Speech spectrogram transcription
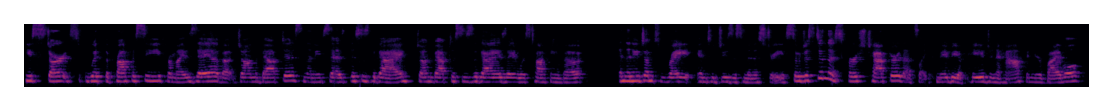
He starts with the prophecy from Isaiah about John the Baptist, and then he says, This is the guy. John the Baptist is the guy Isaiah was talking about. And then he jumps right into Jesus' ministry. So, just in this first chapter, that's like maybe a page and a half in your Bible,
